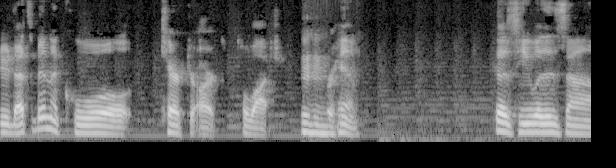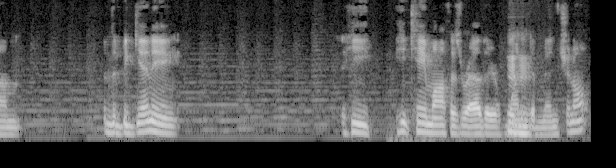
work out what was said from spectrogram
dude. That's been a cool character arc to watch Mhm. for him because he was um in the beginning he he came off as rather Mhm. one-dimensional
